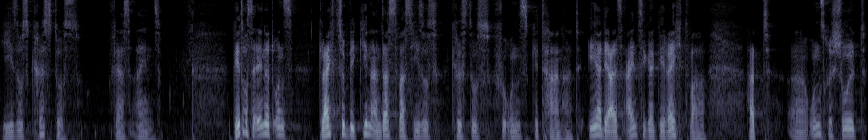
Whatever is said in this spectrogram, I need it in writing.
Jesus Christus. Vers 1. Petrus erinnert uns gleich zu Beginn an das, was Jesus Christus für uns getan hat. Er, der als einziger gerecht war, hat äh, unsere Schuld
